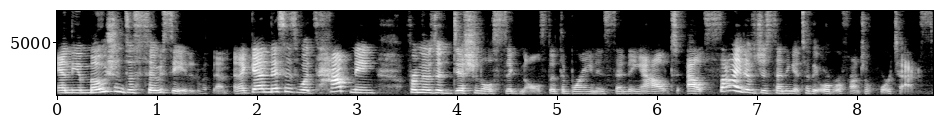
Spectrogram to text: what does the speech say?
and the emotions associated with them. And again, this is what's happening from those additional signals that the brain is sending out outside of just sending it to the orbital frontal cortex.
